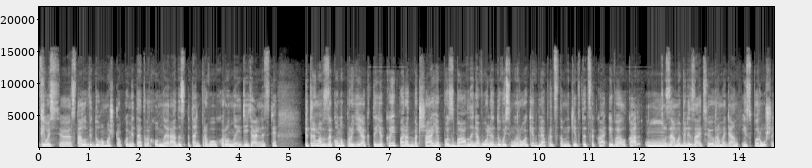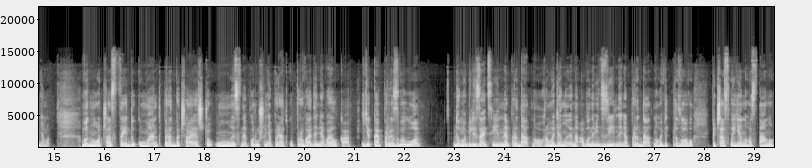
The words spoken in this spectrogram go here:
І ось е, стало відомо, що комітет Верховної Ради з питань правоохоронної діяльності підтримав законопроєкт, який передбачає позбавлення волі до восьми років для представників ТЦК і ВЛК за мобілізацію громадян із порушеннями. Водночас цей документ передбачає, що умисне порушення порядку проведення ВЛК, яке призвело до мобілізації непридатного громадянина або навіть звільнення придатного від призову під час воєнного стану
